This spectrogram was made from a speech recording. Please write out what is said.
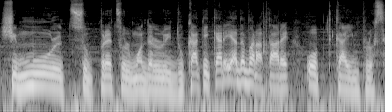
și mult sub prețul modelului Ducati, care e adevărat are 8 cai în plus.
